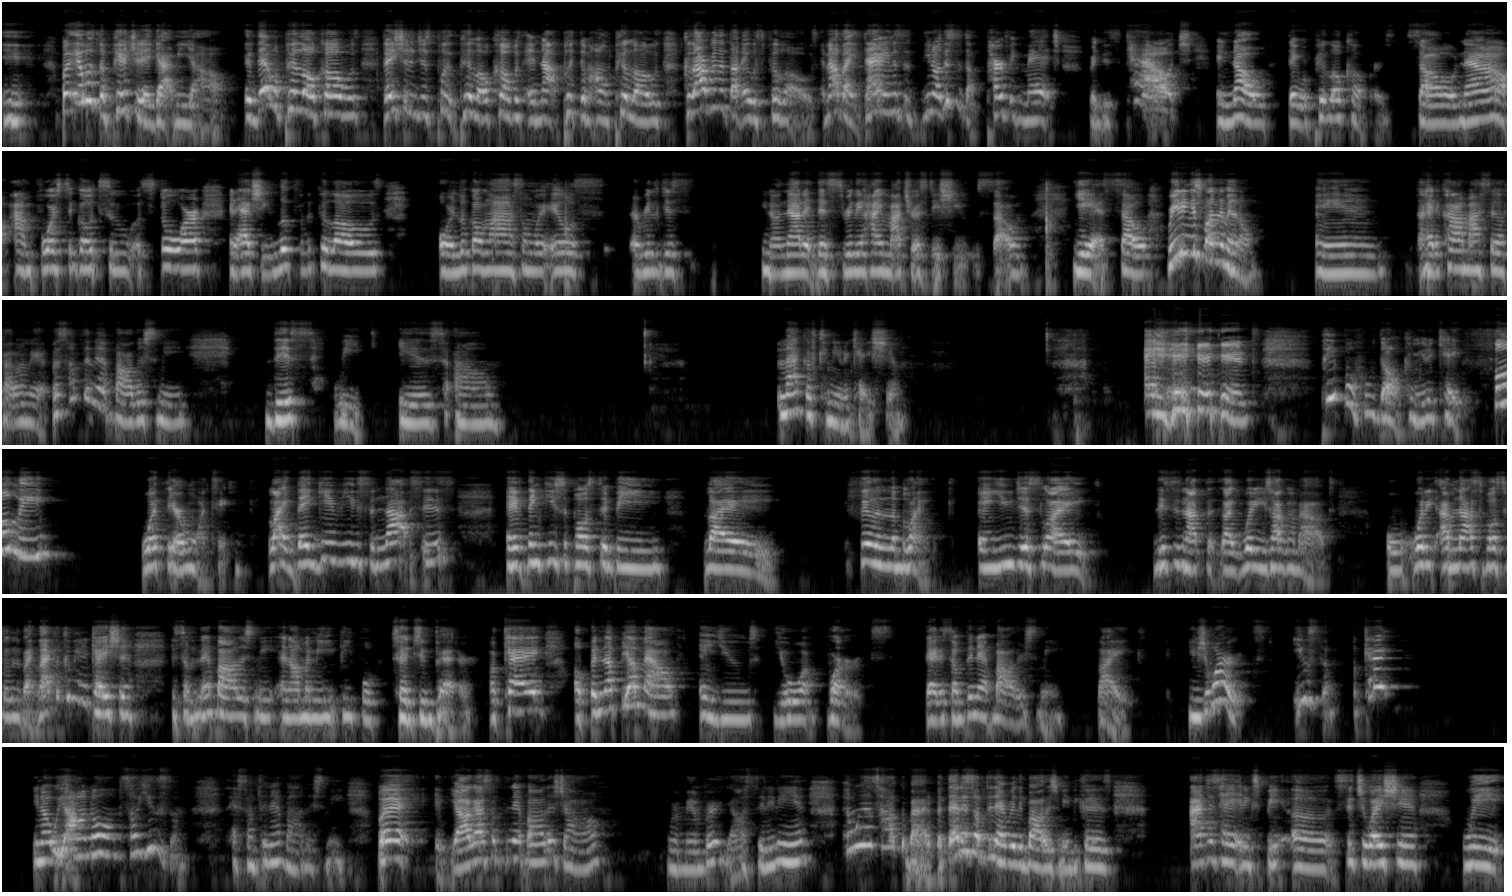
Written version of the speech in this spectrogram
But it was the picture that got me, y'all if they were pillow covers, they should have just put pillow covers and not put them on pillows. Cause I really thought they was pillows. And I was like, dang, this is, you know, this is the perfect match for this couch. And no, they were pillow covers. So now I'm forced to go to a store and actually look for the pillows or look online somewhere else. I really just, you know, now that this really high my trust issues. So yeah, so reading is fundamental. And I had to call myself out on that. But something that bothers me this week is um, lack of communication. And people who don't communicate fully what they're wanting. Like they give you synopsis and think you're supposed to be like fill in the blank. And you just like, this is not the, like, what are you talking about? What you, I'm not supposed to feel blank. Lack of communication is something that bothers me, and I'm gonna need people to do better. Okay, open up your mouth and use your words. That is something that bothers me. Like, use your words, use them. Okay. You know, we all know them, so use them. That's something that bothers me. But if y'all got something that bothers y'all, remember, y'all send it in and we'll talk about it. But that is something that really bothers me because I just had an experience, uh, situation with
